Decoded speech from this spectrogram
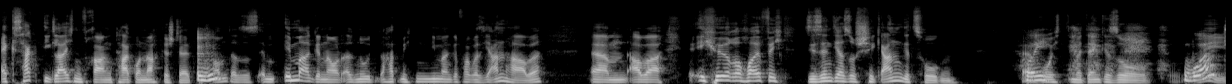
exakt die gleichen Fragen Tag und Nacht gestellt mhm. bekommt. Mhm. Also es ist immer genau, also nur hat mich niemand gefragt, was ich anhabe. Ähm, aber ich höre häufig, sie sind ja so schick angezogen. Äh, wo ich mir denke, so, ui,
